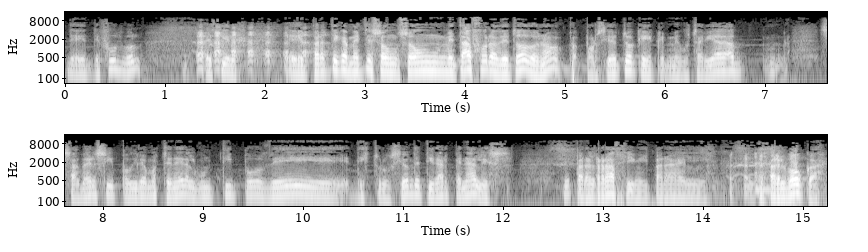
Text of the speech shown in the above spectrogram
de, de fútbol. Es decir, eh, prácticamente son son metáforas de todo, ¿no? Por cierto que, que me gustaría saber si podríamos tener algún tipo de, de instrucción de tirar penales ¿sí? para el Racing y para el, y para el Boca.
